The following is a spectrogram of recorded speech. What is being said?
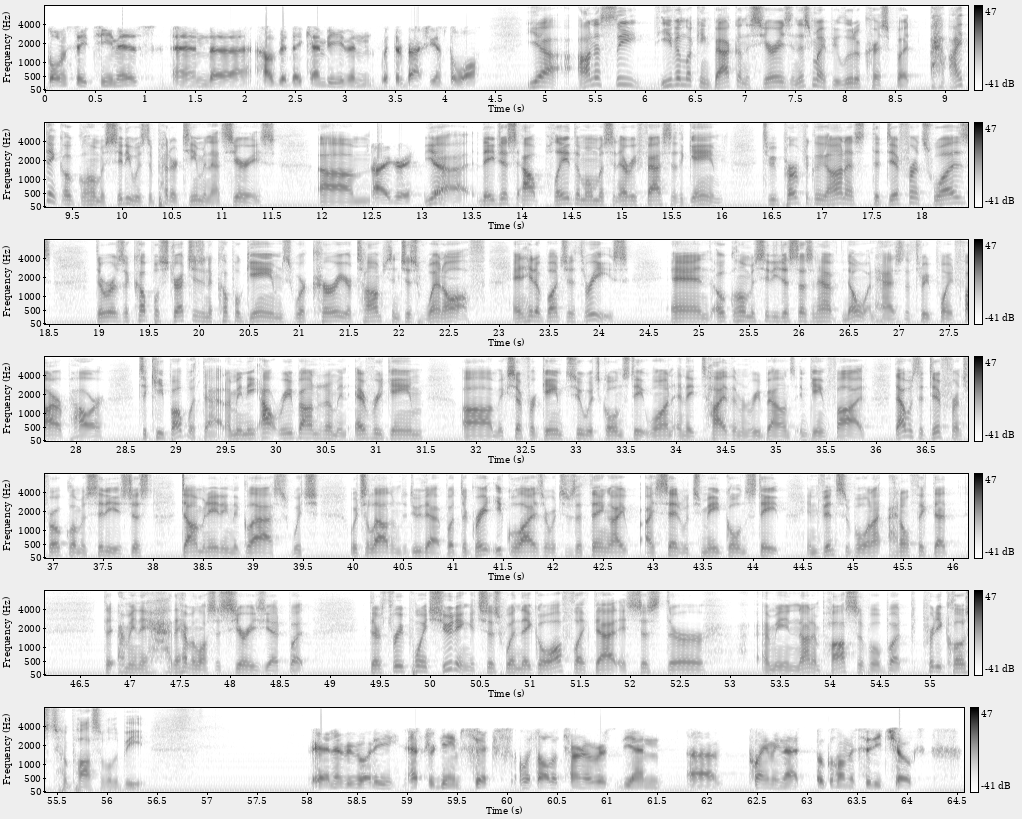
Golden State team is and uh, how good they can be, even with their backs against the wall. Yeah, honestly, even looking back on the series, and this might be ludicrous, but I think Oklahoma City was the better team in that series. Um, I agree. Yeah, yeah, they just outplayed them almost in every facet of the game. To be perfectly honest, the difference was there was a couple stretches in a couple games where Curry or Thompson just went off and hit a bunch of threes. And Oklahoma City just doesn't have, no one has the three point firepower to keep up with that. I mean, they out rebounded them in every game um, except for game two, which Golden State won, and they tied them in rebounds in game five. That was the difference for Oklahoma City, is just dominating the glass, which which allowed them to do that. But the great equalizer, which is the thing I, I said, which made Golden State invincible, and I, I don't think that, that, I mean, they, they haven't lost a series yet, but their three point shooting, it's just when they go off like that, it's just they're, I mean, not impossible, but pretty close to impossible to beat. Yeah, and everybody after Game Six, with all the turnovers at the end, uh, claiming that Oklahoma City choked.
